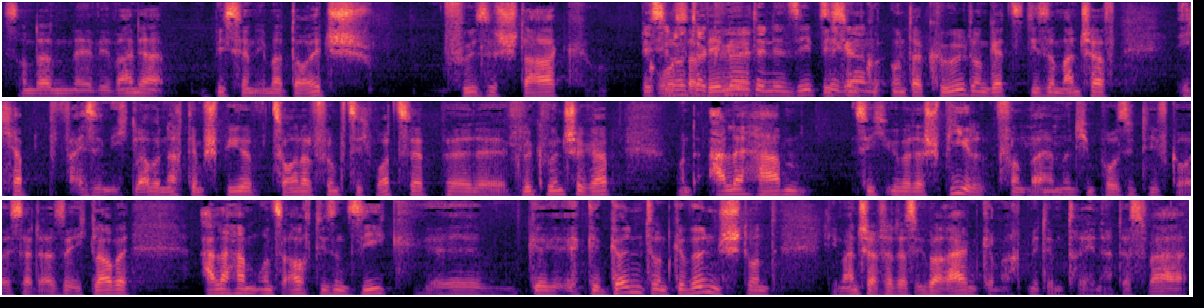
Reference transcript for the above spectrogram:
sondern äh, wir waren ja ein bisschen immer deutsch, physisch stark, bisschen unterkühlt Wille, in den 70ern. Bisschen unterkühlt und jetzt diese Mannschaft, ich habe, weiß ich nicht, ich glaube nach dem Spiel 250 WhatsApp-Glückwünsche äh, gehabt und alle haben sich über das Spiel von Bayern München positiv geäußert. Also ich glaube, alle haben uns auch diesen Sieg äh, gegönnt und gewünscht. Und die Mannschaft hat das überragend gemacht mit dem Trainer. Das war,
